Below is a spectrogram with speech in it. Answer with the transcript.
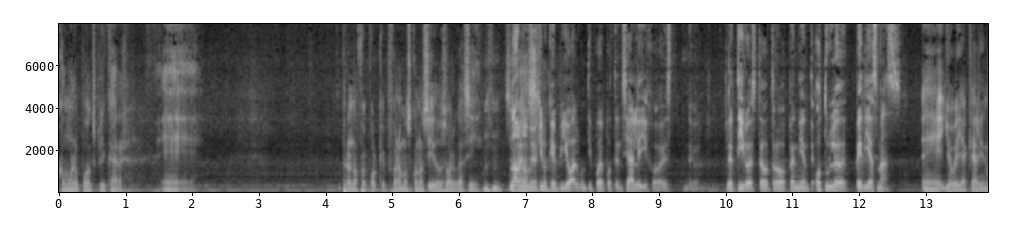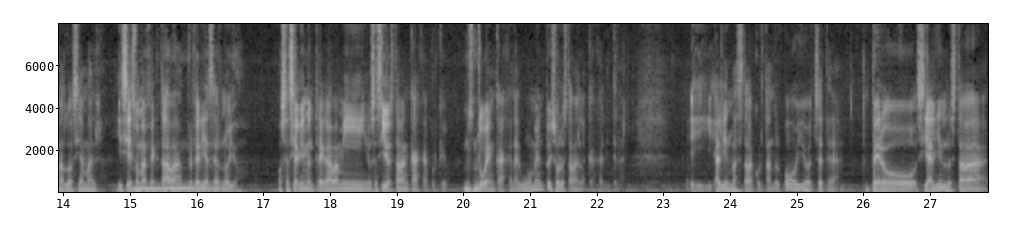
¿cómo lo puedo explicar? Eh, pero no fue porque fuéramos conocidos o algo así. No, no, me imagino que vio algún tipo de potencial y dijo, le tiro este otro pendiente. ¿O tú le pedías más? Eh, yo veía que alguien más lo hacía mal. Y si eso me afectaba, mm. prefería hacerlo yo. O sea, si alguien me entregaba a mí, o sea, si yo estaba en caja, porque estuve en caja en algún momento y solo estaba en la caja, literal y alguien más estaba cortando el pollo, etcétera. Pero si alguien lo estaba,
